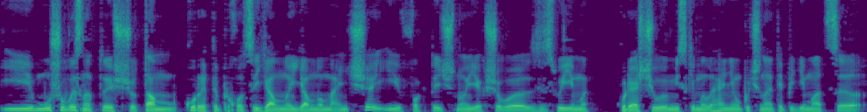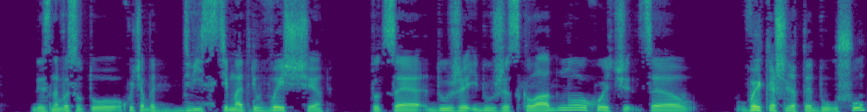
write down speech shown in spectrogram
і мушу визнати, що там курити приходиться явно і явно менше. І фактично, якщо ви зі своїми курящими міськими легенями починаєте підійматися десь на висоту хоча б 200 метрів вище то це дуже і дуже складно, хоч це викашляти душу.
